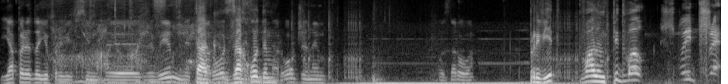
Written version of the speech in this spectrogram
Я передаю привіт всім е, живим, не Так, народженим, заходимо. народженим. О, здорово. Привіт, валим в підвал. Швидше.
